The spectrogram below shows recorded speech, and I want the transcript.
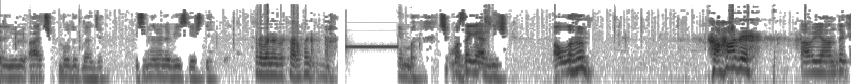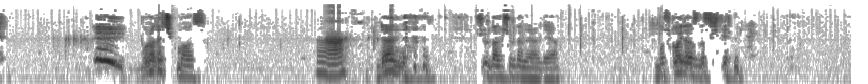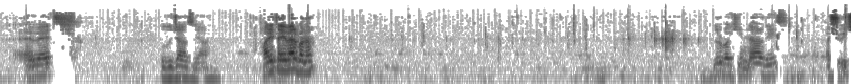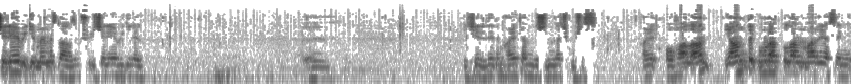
gel yürü. Çık bulduk bence. İçimden öyle bir his geçti. Dur ben öbür tarafa gideyim. Çıkmaza geldik. Allah'ım. abi. Abi yandık. Burada çıkmaz. Ha. Dön. şuradan şuradan herhalde ya. Buz koy da hızlı gidelim. evet. Bulacağız ya. Haritayı ver bana. Dur bakayım neredeyiz? Ha, şu içeriye bir girmemiz lazım. Şu içeriye bir girelim. Ee, içeri dedim haritanın dışında çıkmışız. Hani oha lan yandık Murat ulan var ya seni.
